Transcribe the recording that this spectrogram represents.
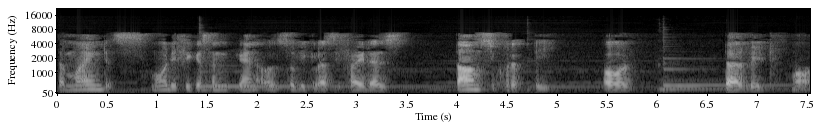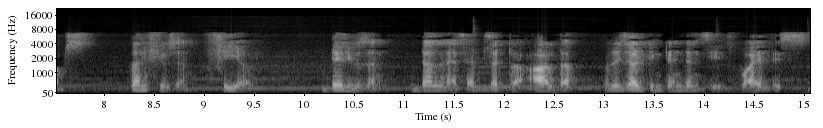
The mind's modification can also be classified as tamasic vritti or turbid modes, confusion, fear, delusion, dullness, etc. are the resulting tendencies while this,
